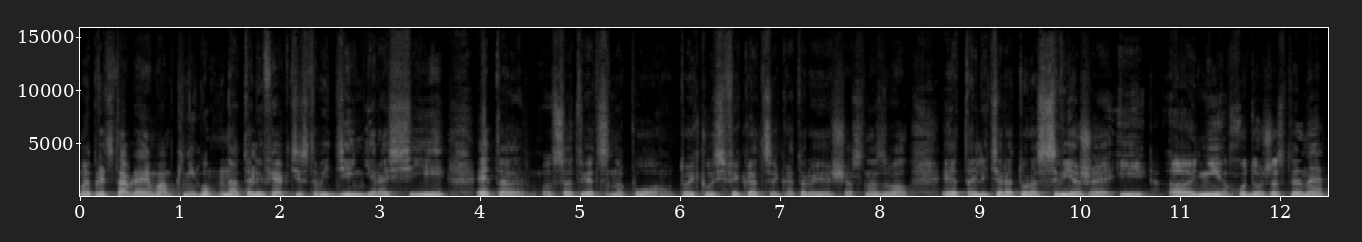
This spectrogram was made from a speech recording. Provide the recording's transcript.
мы представляем вам книгу Натальи Феоктистовой «Деньги России». Это, соответственно, по той классификации, которую я сейчас назвал, это литература свежая и э, не художественная.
